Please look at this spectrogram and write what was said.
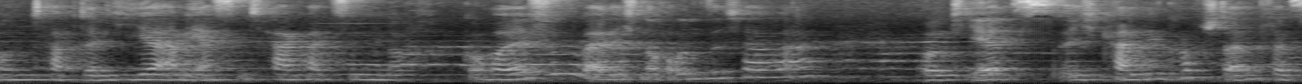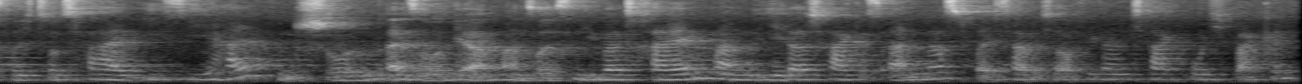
und habe dann hier am ersten Tag hat sie mir noch geholfen, weil ich noch unsicher war. Und jetzt, ich kann den Kopfstand plötzlich total easy halten schon. Also ja, man soll es nicht übertreiben, man, jeder Tag ist anders. Vielleicht habe ich auch wieder einen Tag, wo ich wackel.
